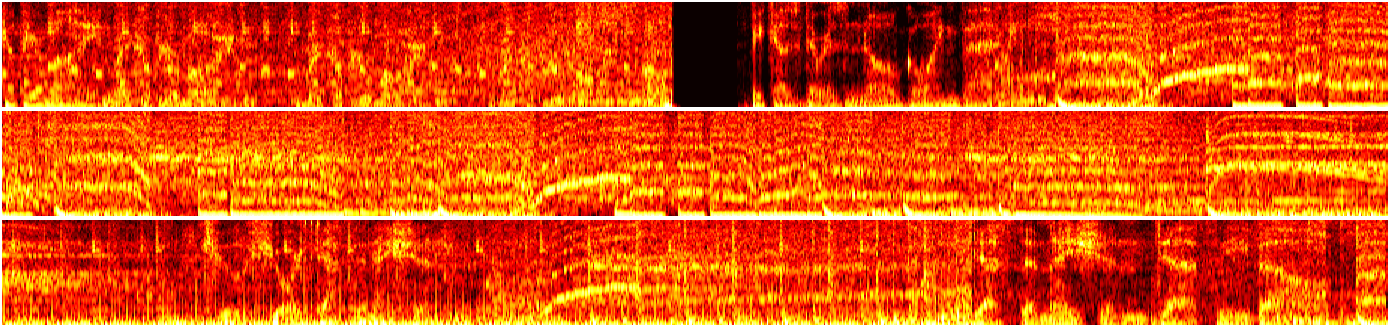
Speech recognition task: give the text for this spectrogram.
up your mind. Make up your mind. Make up your mind. Because there is no going back. destination. Destination Decibel.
